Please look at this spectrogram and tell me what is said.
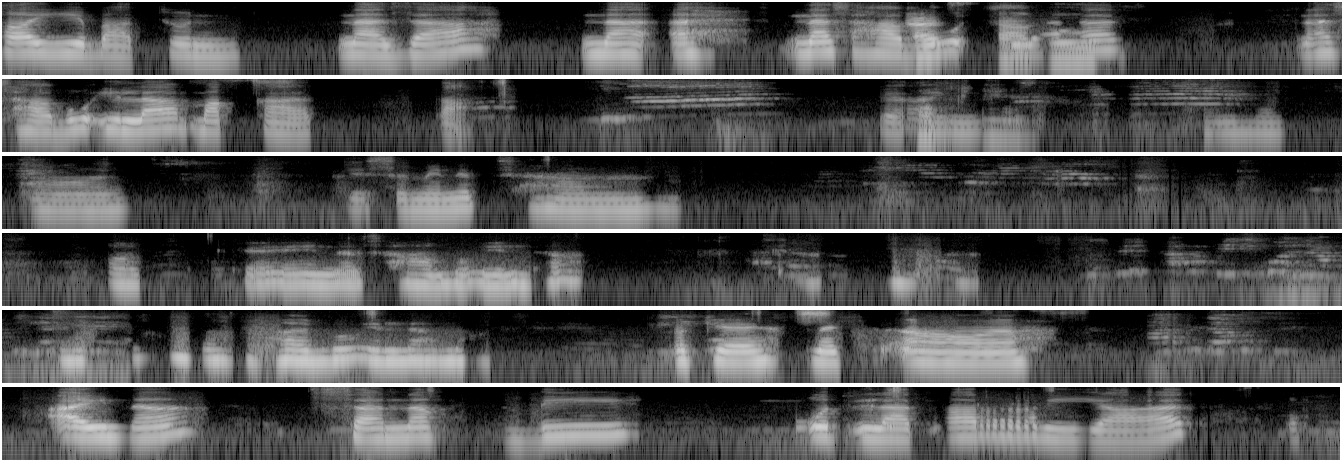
Toyibatun naza na eh, nashabu, nashabu ila nashabu ila Makkata. Okay. Um, just a minute. Um, okay nashabu ila Mak- okay next uh aina sanaqdi utlatar riyad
